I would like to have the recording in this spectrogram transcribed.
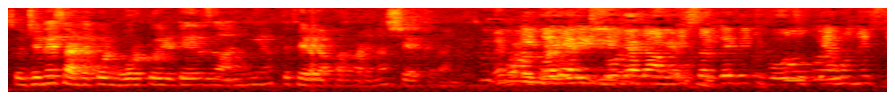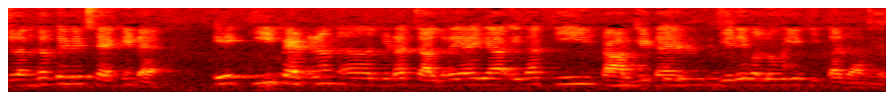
ਸੋ ਜਿਵੇਂ ਸਾਡੇ ਕੋਲ ਹੋਰ ਕੋਈ ਡਿਟੇਲਸ ਆਉਣਗੀਆਂ, ਤੇ ਫਿਰ ਆਪਾਂ ਤੁਹਾਡੇ ਨਾਲ ਸ਼ੇਅਰ ਕਰਾਂਗੇ। ਮੈਂ ਇਹਨਾਂ ਐਪੀਸੋਡ ਜਿਹੜਾ ਅੰਮ੍ਰਿਤਸਰ ਦੇ ਵਿੱਚ ਹੋ ਚੁੱਕਿਆ, ਹੁਣ ਇਸ ਜਲੰਧਰ ਦੇ ਵਿੱਚ ਸੈਕਿੰਡ ਹੈ। ਇਹ ਕੀ ਪੈਟਰਨ ਜਿਹੜਾ ਚੱਲ ਰਿਹਾ ਹੈ ਜਾਂ ਇਹਦਾ ਕੀ ਟਾਰਗੇਟ ਹੈ ਜਿਹਦੇ ਵੱਲੋਂ ਵੀ ਇਹ ਕੀਤਾ ਜਾ ਰਿਹਾ ਹੈ?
